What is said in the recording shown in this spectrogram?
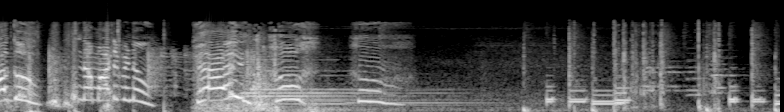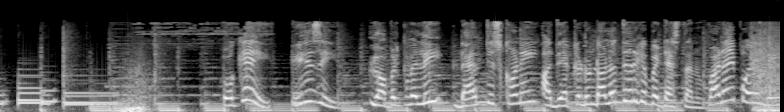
ఆగు నా మాట విను. Okay easy. లోపలికి వెళ్ళి డ్యామ్ తీసుకొని అది ఎక్కడ ఉండాలో తిరిగి పెట్టేస్తాను. పని అయిపోయింది.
